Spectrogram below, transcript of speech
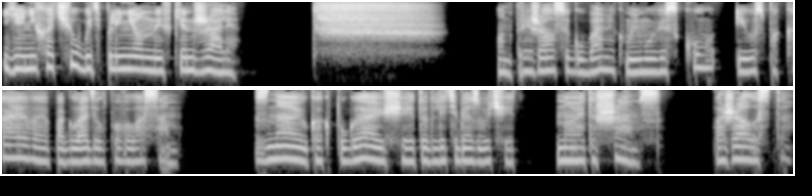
Я не хочу быть плененной в кинжале. Тш. Он прижался губами к моему виску и, успокаивая, погладил по волосам. Знаю, как пугающе это для тебя звучит, но это шанс. Пожалуйста,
